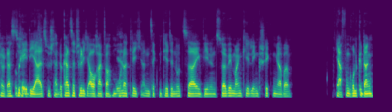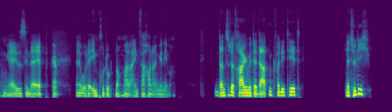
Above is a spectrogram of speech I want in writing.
Genau, das ist so der. Idealzustand. Du kannst natürlich auch einfach Ja. monatlich an segmentierte Nutzer irgendwie 'nen SurveyMonkey-Link schicken, aber ja, vom Grundgedanken her ist es in der App, Ja. äh, oder im Produkt noch mal einfacher und angenehmer. Dann zu der Frage mit der Datenqualität. Natürlich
